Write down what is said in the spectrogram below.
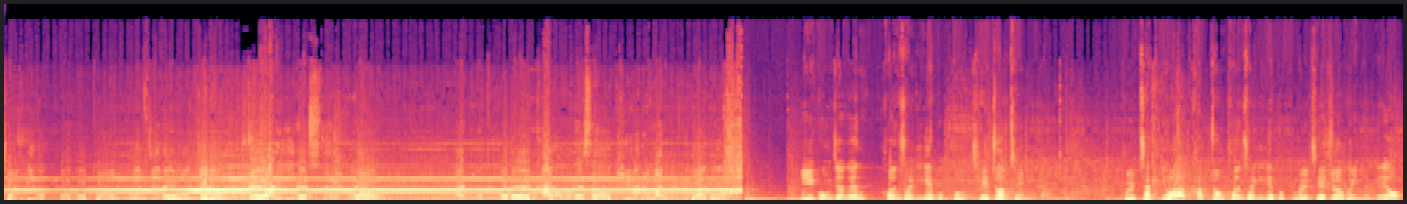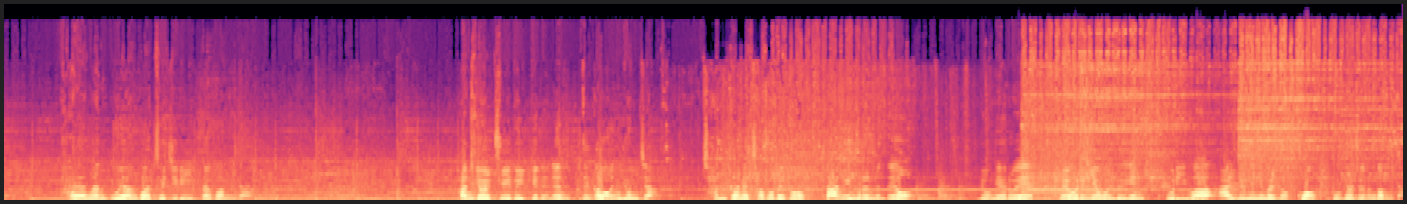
전기동이라고 동 원재료의 원재료 대화링이 될 수도 있고요 아니면 그거를 가공을 해서 기호를 만들기도 하고요 이 공장은 건설기계 부품 제조업체입니다. 굴착기와 각종 건설기계 부품을 제조하고 있는데요. 다양한 모양과 재질이 있다고 합니다. 추위도 있게 되는 뜨거운 현장. 잠깐의 작업에도 땀이 흐르는데요. 용해로에 베어링의 원료인 구리와 알루미늄을 넣고 녹여주는 겁니다.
